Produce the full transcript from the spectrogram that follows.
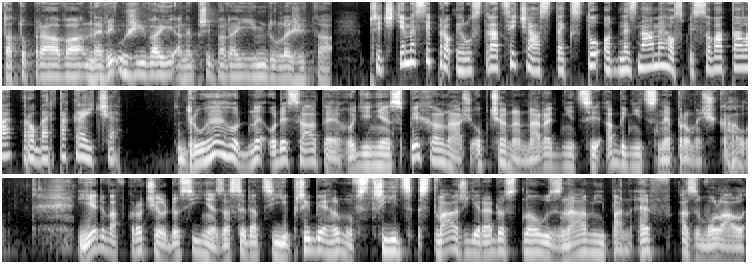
tato práva nevyužívají a nepřipadají jim důležitá. Přečtěme si pro ilustraci část textu od neznámého spisovatele Roberta Krejče. Druhého dne o desáté hodině spěchal náš občan na radnici, aby nic nepromeškal. Jedva vkročil do síně zasedací, přiběhl mu vstříc s tváří radostnou známý pan F a zvolal.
